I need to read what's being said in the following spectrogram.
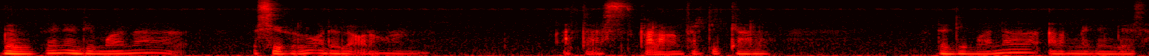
girl band yang di mana circle lo adalah orang-orang atas kalangan vertikal. Dan di mana anak-anak yang biasa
